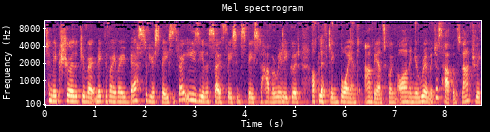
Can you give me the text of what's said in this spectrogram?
to make sure that you make the very, very best of your space. It's very easy in a south facing space to have a really good, uplifting, buoyant ambience going on in your room. It just happens naturally.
